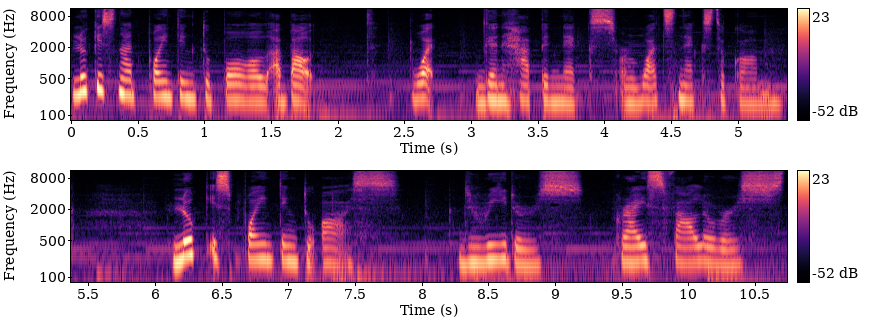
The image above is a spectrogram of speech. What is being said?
Luke is not pointing to Paul about what gonna happen next or what's next to come. Luke is pointing to us, the readers, Christ's followers,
